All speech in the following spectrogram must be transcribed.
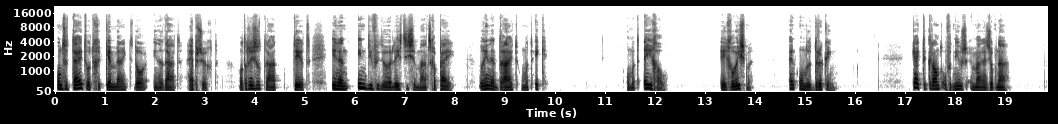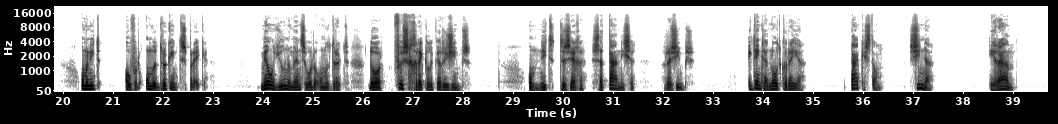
Onze tijd wordt gekenmerkt door inderdaad hebzucht, wat resulteert in een individualistische maatschappij, waarin het draait om het ik, om het ego, egoïsme en onderdrukking. Kijk de krant of het nieuws er maar eens op na. Om er niet over onderdrukking te spreken. Miljoenen mensen worden onderdrukt door verschrikkelijke regimes. Om niet te zeggen satanische regimes. Ik denk aan Noord-Korea, Pakistan, China, Iran,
